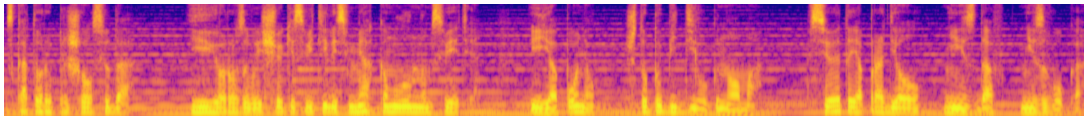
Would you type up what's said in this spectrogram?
с которой пришел сюда. Ее розовые щеки светились в мягком лунном свете, и я понял, что победил гнома. Все это я проделал, не издав ни звука.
